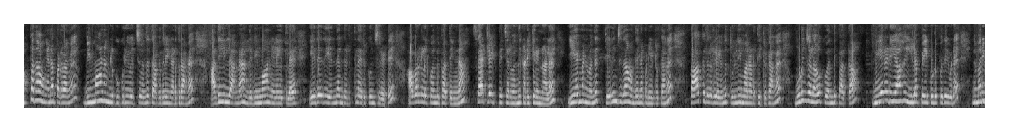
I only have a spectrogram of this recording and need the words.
அப்போ தான் அவங்க என்ன பண்ணுறாங்க விமானங்களுக்கு குறி வச்சு வந்து தாக்குதலை நடத்துகிறாங்க அது இல்லாமல் அந்த விமான நிலையத்தில் எது எது எந்தெந்த இடத்துல இருக்குன்னு சொல்லிட்டு அவர்களுக்கு வந்து பார்த்திங்கன்னா சேட்டலைட் பிக்சர் வந்து கிடைக்கிறனால ஏமன் வந்து தெரிஞ்சு தான் வந்து என்ன பண்ணிட்டு இருக்காங்க தாக்குதல்களை வந்து துல்லியமாக நடத்திட்டு இருக்காங்க முடிஞ்ச அளவுக்கு வந்து பார்த்தா நேரடியாக இழப்பை கொடுப்பதை விட இந்த மாதிரி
